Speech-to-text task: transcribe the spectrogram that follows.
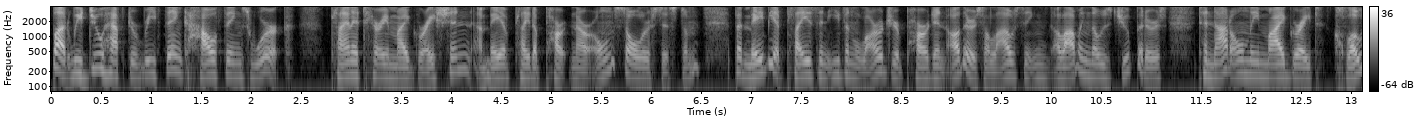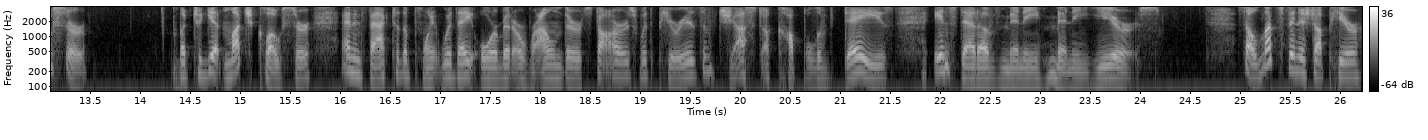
But we do have to rethink how things work. Planetary migration uh, may have played a part in our own solar system, but maybe it plays an even larger part in others, allowing allowing those Jupiters to not only migrate closer but to get much closer and in fact to the point where they orbit around their stars with periods of just a couple of days instead of many many years. So let's finish up here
